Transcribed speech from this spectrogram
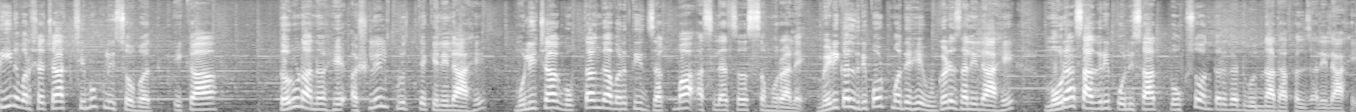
तीन वर्षाच्या चिमुकलीसोबत एका तरुणानं हे अश्लील कृत्य केलेलं आहे. मुलीच्या गुप्तांगावरती जखमा असल्याचं समोर आलंय. मेडिकल रिपोर्टमध्ये हे उघड झालेलं आहे. मोरा सागरी पोलिसात पोक्सो अंतर्गत गुन्हा दाखल झालेला आहे.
